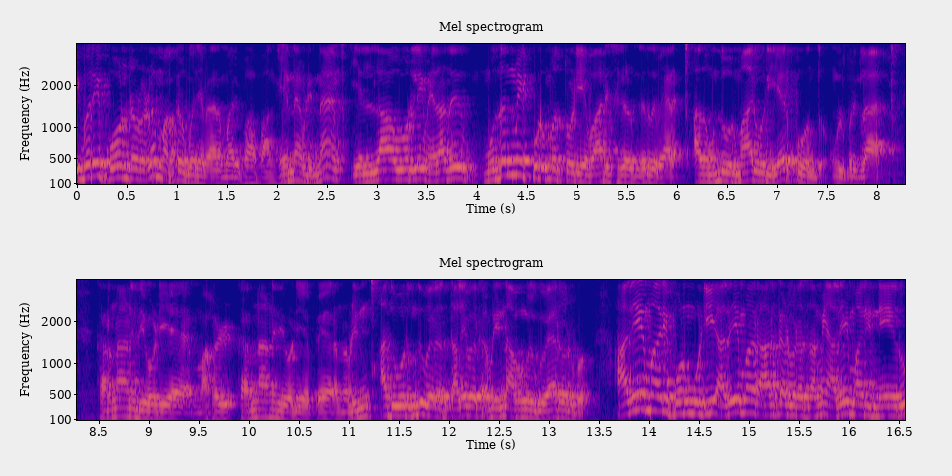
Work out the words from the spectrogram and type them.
இவரை போன்றவர்களை மக்கள் கொஞ்சம் வேற மாதிரி பார்ப்பாங்க. என்ன அப்படின்னா எல்லா ஊர்லயும் ஏதாவது முதன்மை குடும்பத்துடைய வாரிசுகள்ங்கிறது வேற. அது வந்து ஒரு மாதிரி ஒரு ஏற்பு வந்து உங்களுக்கு புரியுங்களா கருணாநிதியோடைய மகள் கருணாநிதியோடைய பேரன் அப்படின்னு அது ஒரு வந்து வேற தலைவர் அப்படின்னு அவங்களுக்கு வேற ஒரு அதே மாதிரி பொன்முடி அதே மாதிரி ஆற்காடு வீரசாமி அதே மாதிரி நேரு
